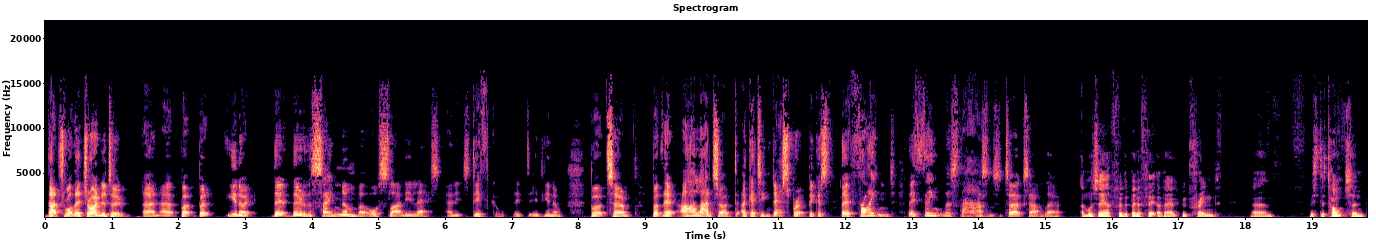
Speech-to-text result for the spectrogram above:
That's what they're trying to do. And uh, but but you know they're they're the same number or slightly less, and it's difficult. It, it you know, but. Um, but our lads are, are getting desperate because they're frightened. They think there's thousands of Turks out there. And was there, for the benefit of our good friend um, Mr. Thompson,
